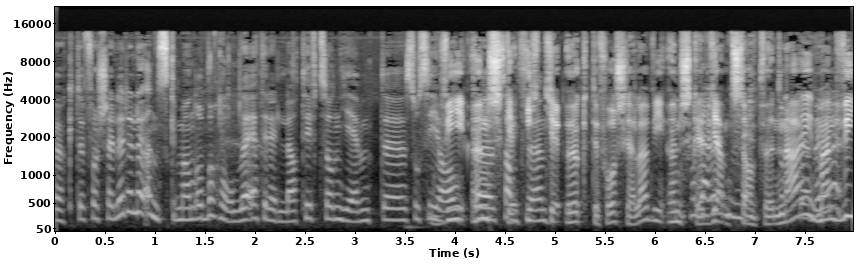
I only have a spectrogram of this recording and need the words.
økte forskjeller, eller ønsker man å beholde et relativt sånn jevnt sosialt samfunn? Vi eh, ønsker samfunn? ikke økte forskjeller, vi ønsker et jevnt samfunn. Nei, men vi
